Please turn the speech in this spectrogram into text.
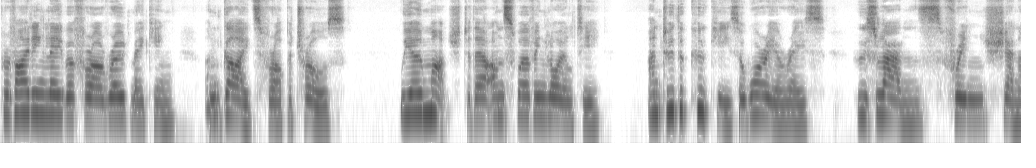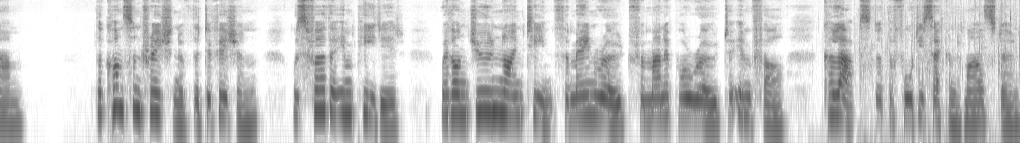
providing labour for our road making and guides for our patrols. We owe much to their unswerving loyalty, and to the Kukis, a warrior race, whose lands fringe Shenam. The concentration of the division was further impeded when on June 19th the main road from Manipur Road to Imphal collapsed at the 42nd milestone.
